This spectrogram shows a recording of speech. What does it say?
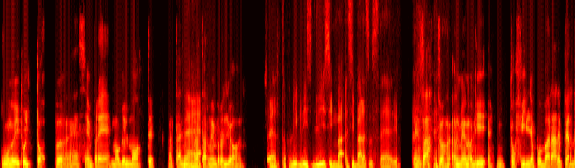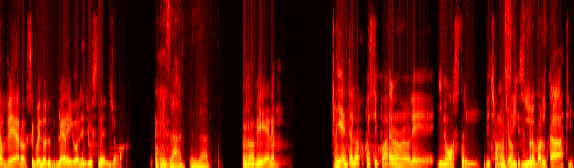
uno dei tuoi top è sempre Mogel Motte, la, tag- Eh. la Tarma Imbroglioni. Certo, lì, lì- lì si, ba- si balla sul serio. Esatto, almeno lì tua figlia può barare per davvero, seguendo le- le regole giuste del gioco. Esatto, esatto. Va bene. Niente, allora questi qua erano le- i nostri, diciamo, nostri giochi dieci. sopravvalutati.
